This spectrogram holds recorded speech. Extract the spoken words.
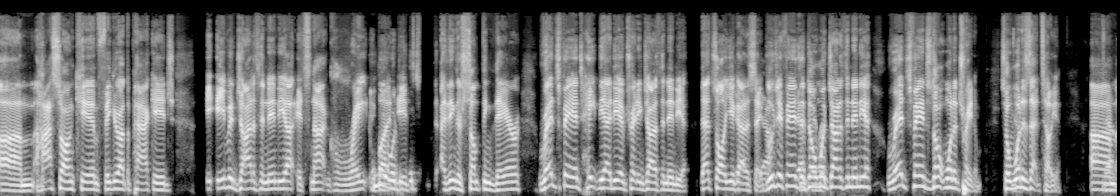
Um, Ha-Seong Kim, figure out the package. even Jonathan India, it's not great, India but it's I think there's something there. Reds fans hate the idea of trading Jonathan India. That's all you yeah, got to say. Yeah. Blue Jay fans yeah, that don't want Jonathan India, Reds fans don't want to trade him. So what does that tell you? Um,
